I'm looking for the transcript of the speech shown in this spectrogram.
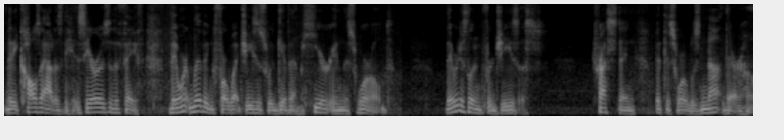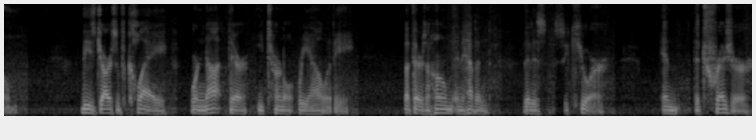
that He calls out as the, His heroes of the faith, they weren't living for what Jesus would give them here in this world. They were just living for Jesus, trusting that this world was not their home these jars of clay were not their eternal reality, but there's a home in heaven that is secure, and the treasure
